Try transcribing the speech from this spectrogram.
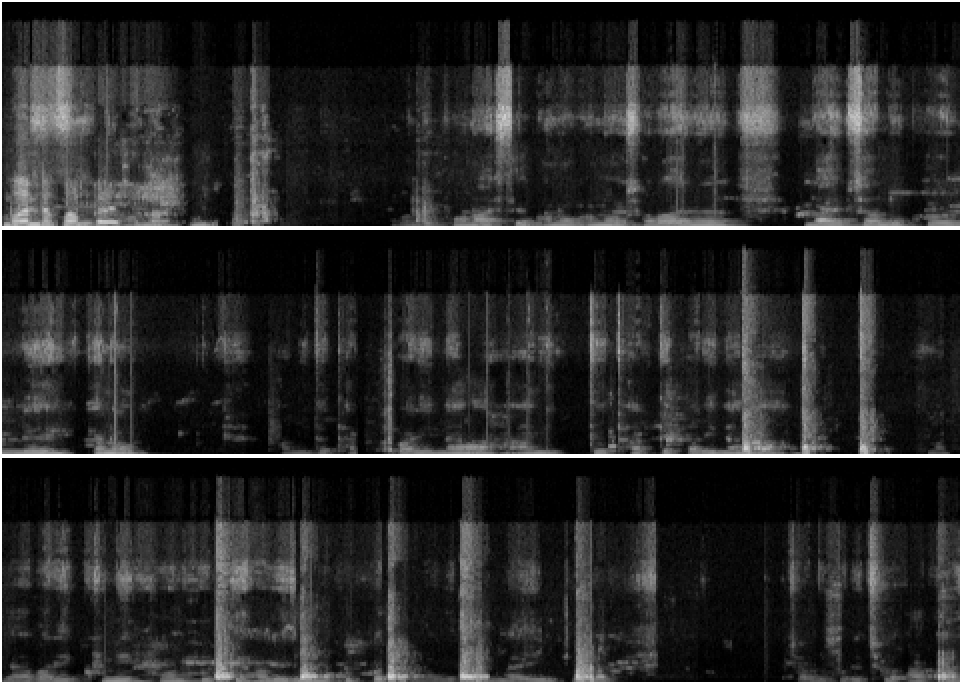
বন্ধু ফোন করেছিল ঘন- বন্ধু ফোন আসছে ঘন ঘন সবার লাইভ চালু করলে কেন? আমি তো থাকতে পারি না আমি তো থাকতে পারি না। আমাকে আবার এক্ষুনি ফোন করতে হবে যেন খুব কষ্ট লাগে তুমি লাইভ চালু চালু করেছ আর আমি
